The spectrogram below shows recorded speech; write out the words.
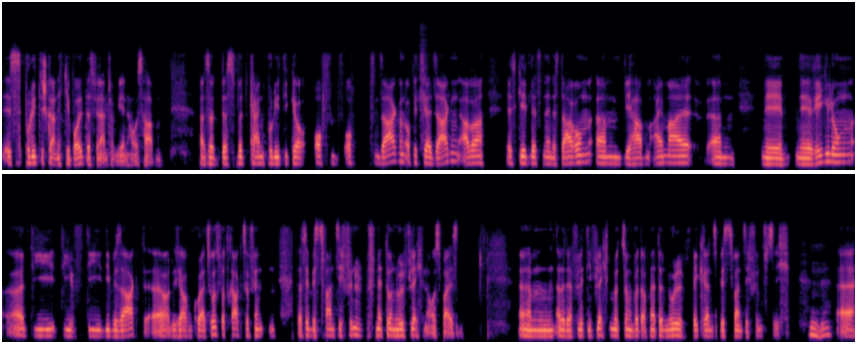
ist politisch gar nicht gewollt, dass wir ein Einfamilienhaus haben. Also das wird kein Politiker offen, offen sagen und offiziell sagen, aber es geht letzten Endes darum, ähm, wir haben einmal ähm, eine, eine Regelung, äh, die, die, die, die besagt, äh, ist auch im Koalitionsvertrag zu finden, dass wir bis 2005 netto null Flächen ausweisen. Ähm, also der, die Flächennutzung wird auf netto null begrenzt bis 2050. Mhm. Äh,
